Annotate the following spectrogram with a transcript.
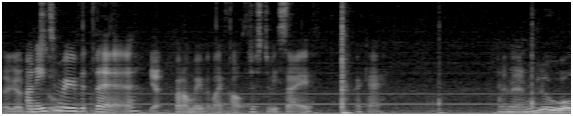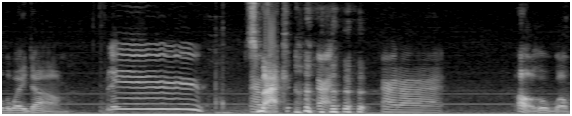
So go. I need to move it there. Yeah. But I'll move it like up just to be safe. Okay. And, And then, then blue all the way down. blue. Smack. Alright. Alright, alright, alright. Oh well,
